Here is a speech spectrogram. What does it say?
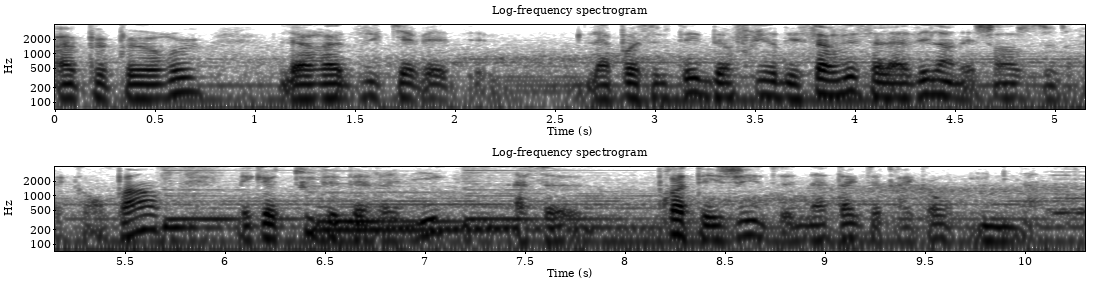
un peu peureux, leur a dit qu'il y avait la possibilité d'offrir des services à la ville en échange d'une récompense, mais que tout était relié à ce protégé d'une attaque de dragon imminente.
